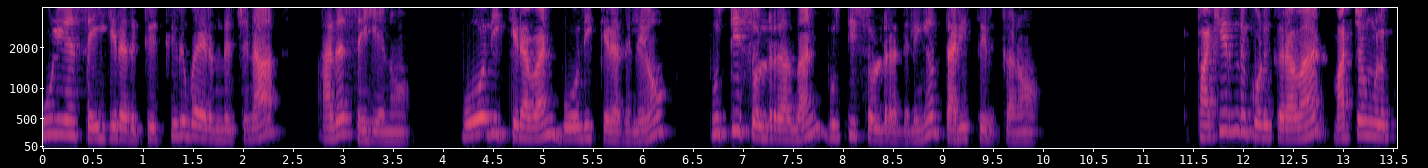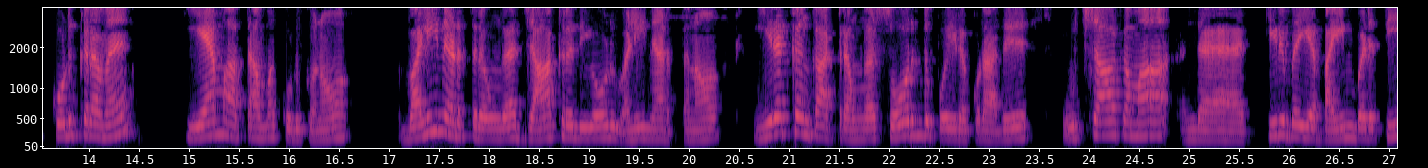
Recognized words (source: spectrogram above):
ஊழியம் செய்கிறதுக்கு கிருப இருந்துச்சுன்னா அதை செய்யணும். போதிக்கிறவன் போதிக்கிறதுலயும் புத்தி சொல்றவன் புத்தி சொல்றதுலயும் தரித்து இருக்கணும் பகிர்ந்து கொடுக்கிறவன் மற்றவங்களுக்கு கொடுக்கிறவன் ஏமாத்தாம கொடுக்கணும். வழி நடத்துறவங்க ஜாக்கிரதையோடு வழி நடத்தணும். இரக்கம் காட்டுறவங்க சோர்ந்து போயிடக்கூடாது. உற்சாகமா இந்த கிருபைய பயன்படுத்தி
